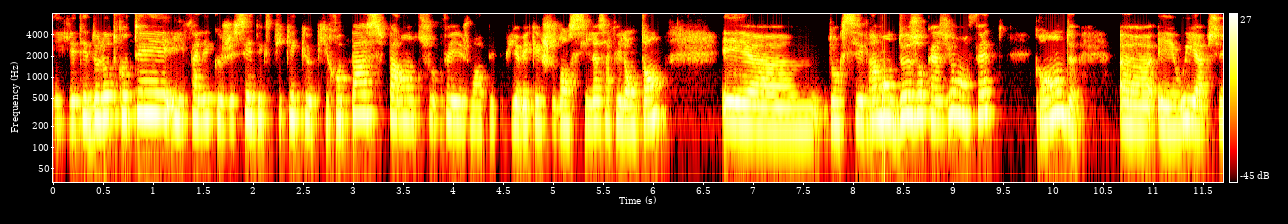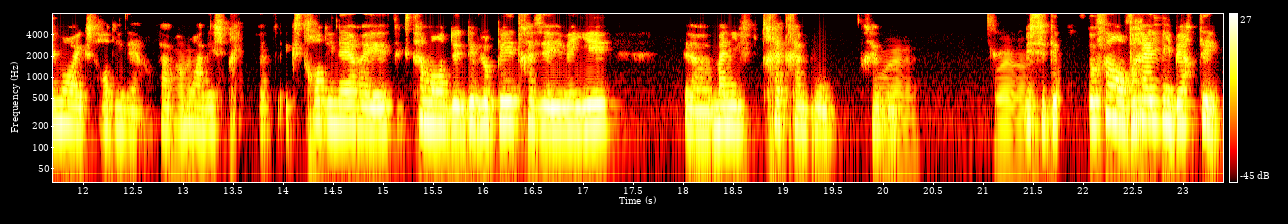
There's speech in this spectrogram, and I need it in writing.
il était de l'autre côté et il fallait que j'essaie d'expliquer qu'il repasse par en dessous. je me rappelle plus, il y avait quelque chose dans ce style-là, ça fait longtemps. Et euh, donc, c'est vraiment deux occasions, en fait, grandes. Euh, et oui, absolument extraordinaire. Enfin, vraiment un esprit extraordinaire et extrêmement développé, très éveillé, euh, magnifique, très, très beau. Très beau. Mais c'était dauphin en vraie liberté.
